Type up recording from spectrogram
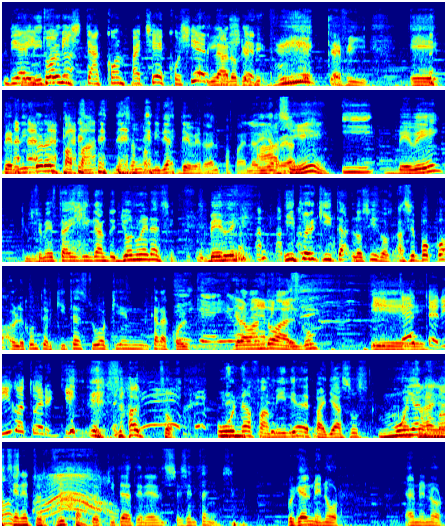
De ahí tu amistad con Pacheco, ¿cierto? Claro que sí. Sí. Eh, Pernito era el papá de esa familia, de verdad, el papá de la vida Ah, real. sí. Y Bebé, que usted me está indicando, yo no era así. Bebé y Tuerquita, los hijos. Hace poco hablé con Tuerquita, estuvo aquí en Caracol grabando algo. Y ¿Qué te digo, Tuerquita? Exacto. Una familia de payasos muy ¿Cuántos años animados. tiene Tuerquita? Tuerquita de tener 60 años. Porque era el menor. Era el menor.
